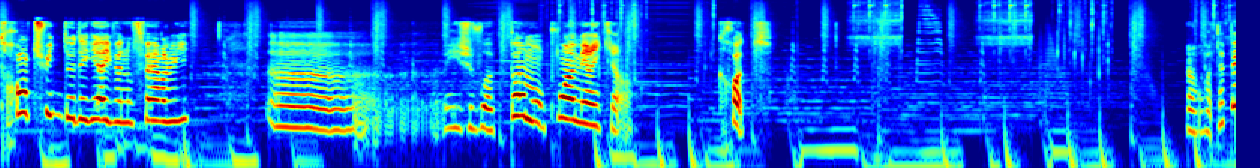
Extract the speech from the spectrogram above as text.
38 de dégâts il va nous faire lui. Euh... Et je vois pas mon point américain. Crotte. Alors on va taper.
